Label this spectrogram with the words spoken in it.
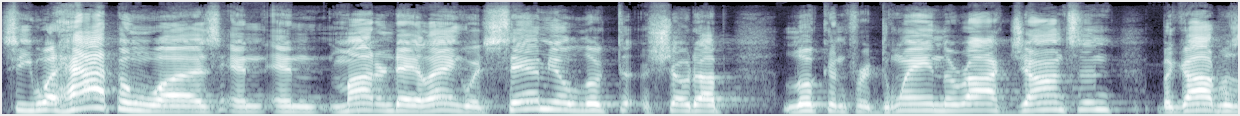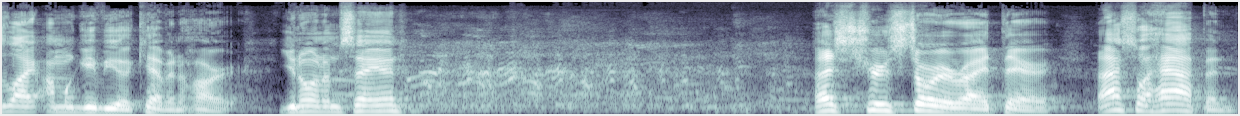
See, what happened was, in, in modern day language, Samuel looked, showed up looking for Dwayne The Rock Johnson, but God was like, I'm gonna give you a Kevin Hart. You know what I'm saying? That's true story right there. That's what happened.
